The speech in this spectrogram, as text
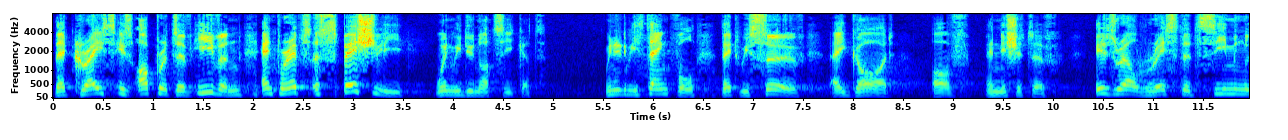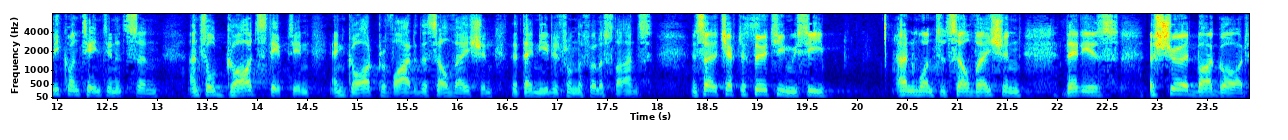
that grace is operative even and perhaps especially when we do not seek it. We need to be thankful that we serve a God of initiative. Israel rested seemingly content in its sin until God stepped in and God provided the salvation that they needed from the Philistines. And so, chapter 13, we see unwanted salvation that is assured by God.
